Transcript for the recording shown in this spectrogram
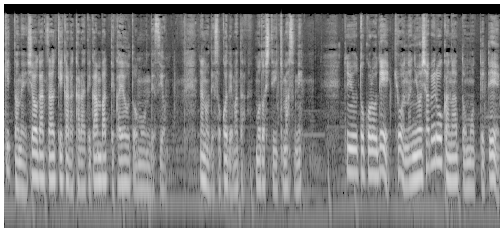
きっとね、正月明けから空手頑張って通うと思うんですよ。なのでそこでまた戻していきますね。というところで、今日は何を喋ろうかなと思ってて、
